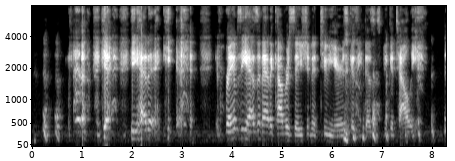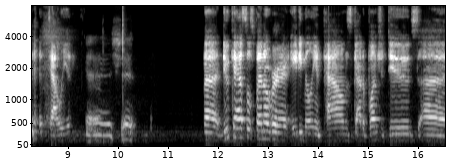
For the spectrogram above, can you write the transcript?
yeah he had a he, Ramsey hasn't had a conversation in two years because he doesn't speak Italian Italian. Yeah, shit. Uh, Newcastle spent over 80 million pounds, got a bunch of dudes. Uh,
